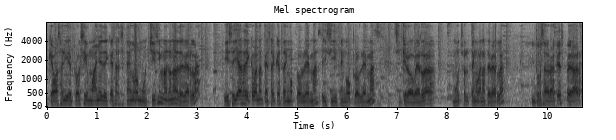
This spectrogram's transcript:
que va a salir el próximo año y de que esa sí tengo muchísimas ganas de verla. Y sí, ya sé que van a pensar que tengo problemas. Y sí, tengo problemas. Sí quiero verla. Mucho tengo ganas de verla. Y pues habrá que esperar.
